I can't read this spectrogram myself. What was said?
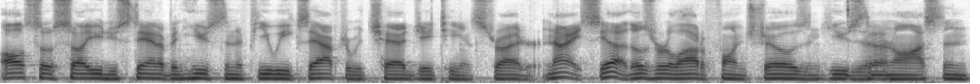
Also saw you do stand up in Houston a few weeks after with Chad, JT, and Strider. Nice. Yeah, those were a lot of fun shows in Houston Yeah. and Austin.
